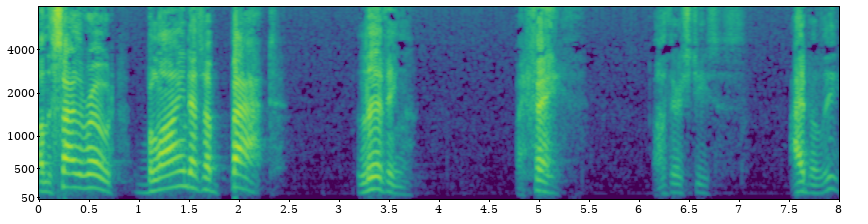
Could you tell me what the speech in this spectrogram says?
on the side of the road, blind as a bat, living by faith. Oh, there's Jesus. I believe.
